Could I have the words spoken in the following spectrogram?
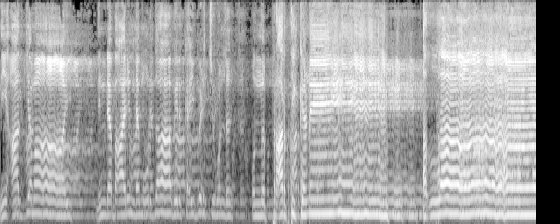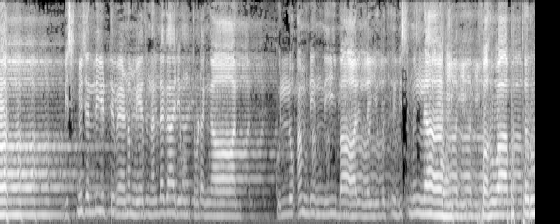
നീ ആദ്യമായി നിന്റെ ഭാര്യന്റെ മുർദാവിൽ കൈപിടിച്ചുകൊണ്ട് ഒന്ന് പ്രാർത്ഥിക്കണേ. അല്ലാ ബിസ്മി ചൊല്ലിയിട്ട് വേണം ഏത് നല്ല കാര്യവും തുടങ്ങാൻ. കുല്ലു അംരിൻ നീബാലിൻ ലയുബ്ദി ബിസ്മില്ലാഹി ഫഹുവ അബ്തറൂ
